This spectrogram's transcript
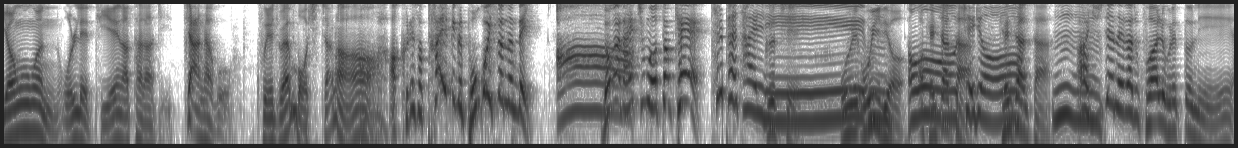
영웅은 원래 뒤에 나타나지 짠하고 구해줘야 멋있잖아. 어. 아 그래서 타이밍을 보고 있었는데 아. 너가 나 해치면 어떡해? 7841님. 그렇지. 오히- 오히려. 어, 어, 괜찮다. 되려. 괜찮다. 음, 아, 음. 이제 내가 좀 구하려고 그랬더니.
